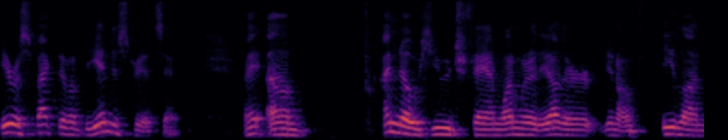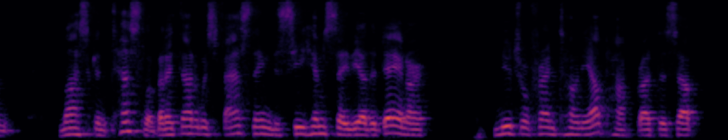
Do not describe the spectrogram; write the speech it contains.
irrespective of the industry it's in, right? Um, I'm no huge fan, one way or the other, you know, of Elon Musk and Tesla, but I thought it was fascinating to see him say the other day, and our mutual friend Tony Uphoff brought this up.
